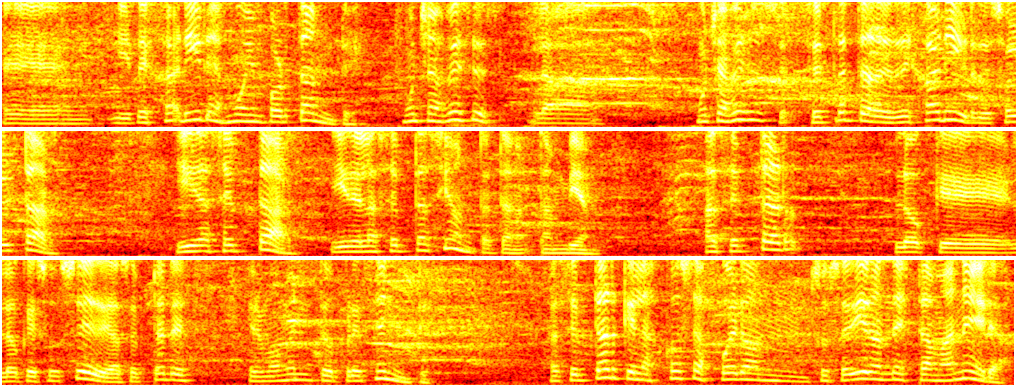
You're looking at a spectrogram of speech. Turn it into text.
Eh, y dejar ir es muy importante. Muchas veces la, muchas veces se trata de dejar ir, de soltar y de aceptar y de la aceptación también. Aceptar lo que, lo que sucede, aceptar el, momento presente. Aceptar que las cosas fueron sucedieron de esta manera.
